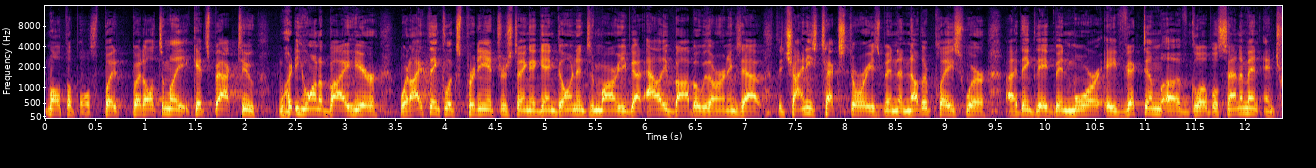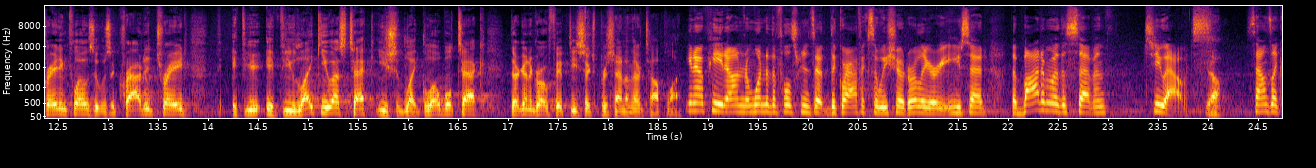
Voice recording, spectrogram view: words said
multiples. But but ultimately, it gets back to what do you want to buy here? What I think looks pretty interesting. Again, going into tomorrow, you've got Alibaba with earnings out. The Chinese tech story has been another place where I think they've been more a victim of global sentiment and trading flows. It was a crowded trade. If you if you like U.S. tech, you should like global tech. They're going to grow 56% on their top line. You know, Pete, on one of the full screens, the graphics that we showed earlier, you said the bottom of the seventh, two outs. Yeah. Sounds like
